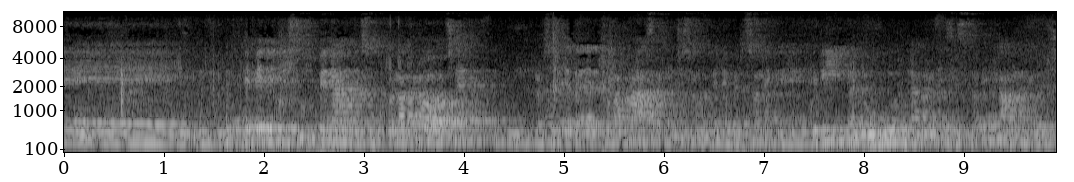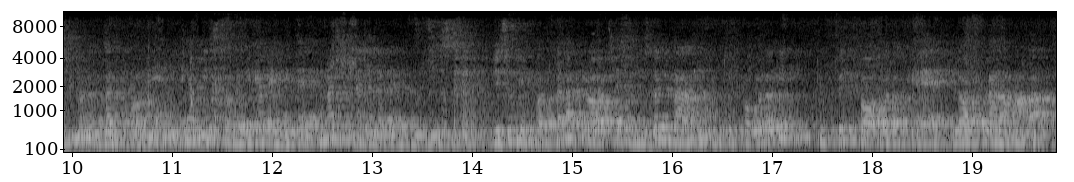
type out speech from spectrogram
eh, perché vede Gesù penante sotto la croce, lo sente da dentro la casa che ci sono delle persone che gridano, urlano, che si spaventano, che uscivano dal balcone e ha visto praticamente una scena della Vergine. Gesù che porta la croce con i soldati, tutto il popolo, di, tutto il popolo che lo acclamava,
